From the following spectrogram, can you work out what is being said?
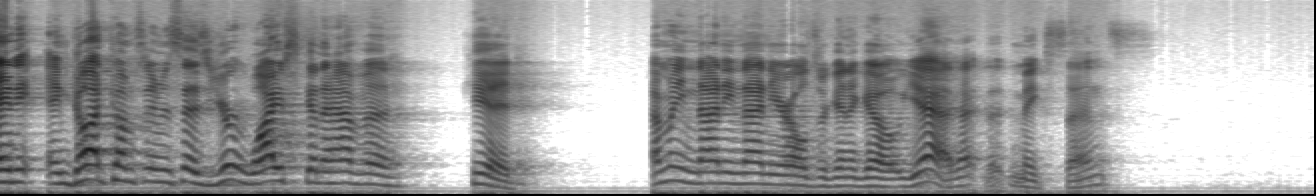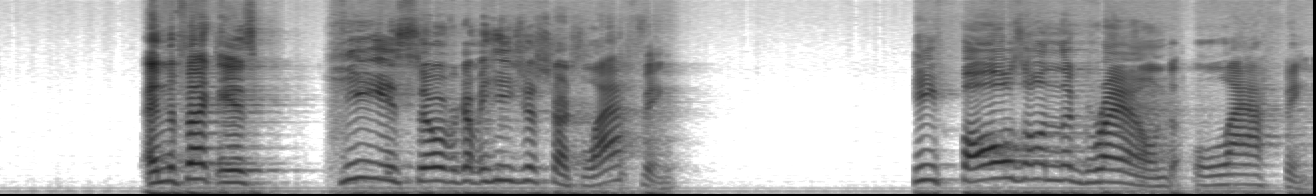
And and God comes to him and says, "Your wife's going to have a kid." How many 99 year olds are going to go, "Yeah, that, that makes sense." And the fact is, he is so overcome, he just starts laughing. He falls on the ground laughing.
